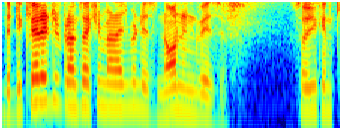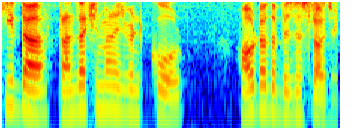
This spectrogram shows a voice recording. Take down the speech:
The declarative transaction management is non-invasive. So you can keep the transaction management code out of the business logic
